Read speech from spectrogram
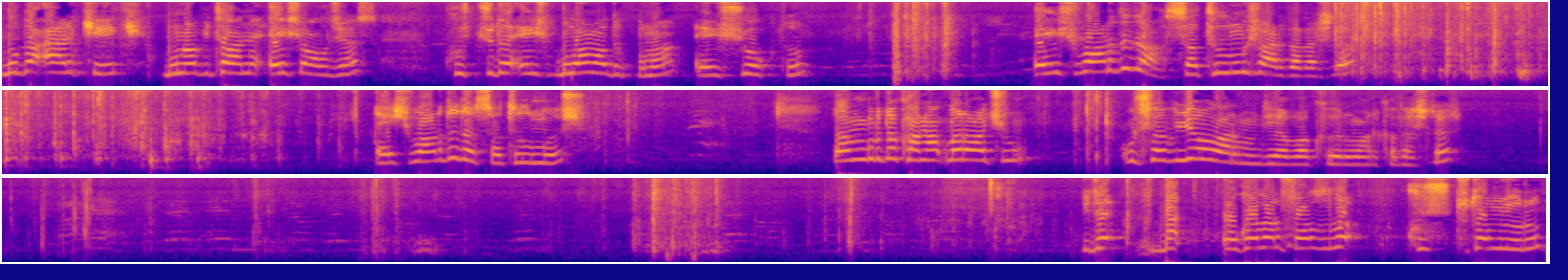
Bu da erkek. Buna bir tane eş alacağız. Kuşçuda eş bulamadık buna. Eş yoktu. Eş vardı da satılmış arkadaşlar. Eş vardı da satılmış. Ben burada kanatları açıl uçabiliyorlar mı diye bakıyorum arkadaşlar. Bir de ben o kadar fazla kuş tutamıyorum.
